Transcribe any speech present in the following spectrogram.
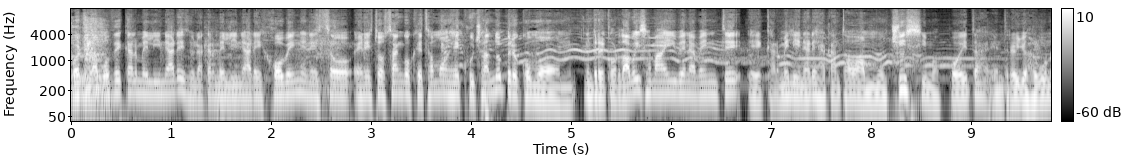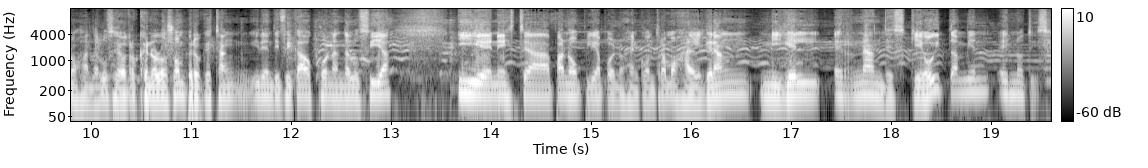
Bueno, la voz de Carmen Linares, de una Carmen Linares joven en, esto, en estos tangos que estamos escuchando, pero como recordabais a May Benavente, eh, Carmen Linares ha cantado a muchísimos poetas, entre ellos algunos andaluces, otros que no lo son, pero que están identificados con Andalucía. Y en esta panoplia pues nos encontramos al gran Miguel Hernández, que hoy también es noticia.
